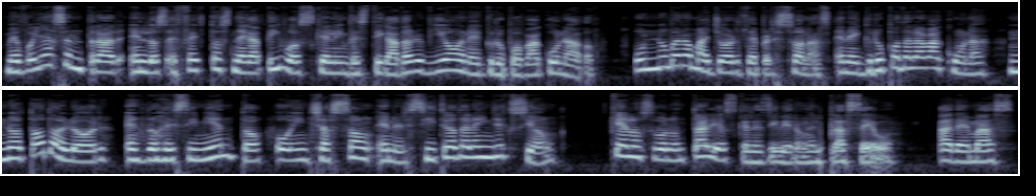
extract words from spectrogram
me voy a centrar en los efectos negativos que el investigador vio en el grupo vacunado un número mayor de personas en el grupo de la vacuna notó dolor, enrojecimiento o hinchazón en el sitio de la inyección que los voluntarios que recibieron el placebo. Además,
